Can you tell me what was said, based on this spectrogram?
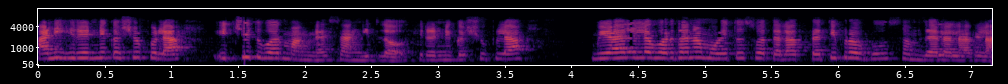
आणि हिरण्यकश्यपूला इच्छित वर मागण्यास सांगितलं. हिरण्यकश्यपूला मिळालेल्या वरदानामुळे तो स्वतःला प्रतिप्रभू समजायला लागला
